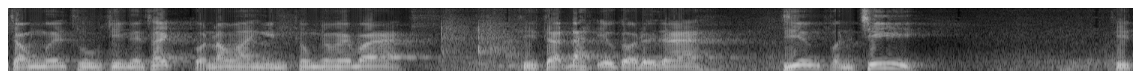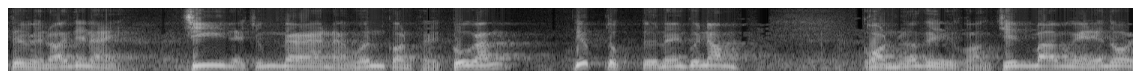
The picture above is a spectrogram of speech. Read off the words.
Trong cái thu chi ngân sách của năm 2023 thì ta đặt yêu cầu đề ra. Riêng phần chi thì tôi phải nói thế này chi là chúng ta là vẫn còn phải cố gắng tiếp tục từ nay cuối năm còn nữa thì khoảng trên 30 ngày nữa thôi.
